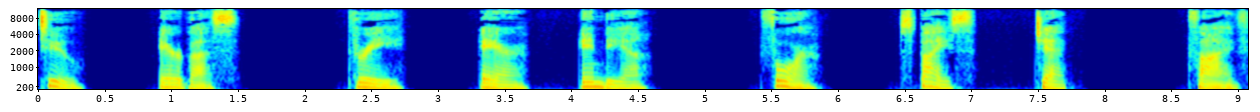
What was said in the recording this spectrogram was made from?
2. Airbus 3. Air India 4. Spice Jet 5.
